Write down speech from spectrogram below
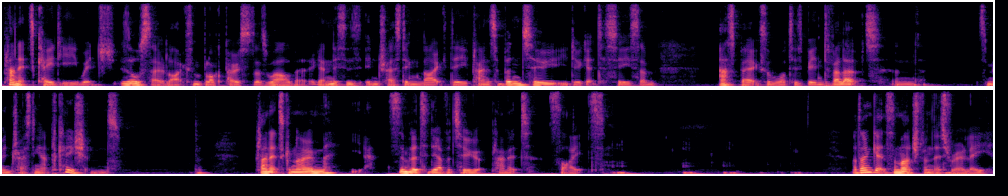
Planet KDE, which is also like some blog posts as well. But again, this is interesting, like the Planet Ubuntu, you do get to see some aspects of what is being developed and some interesting applications. Planet GNOME, yeah, similar to the other two Planet sites. I don't get so much from this really.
